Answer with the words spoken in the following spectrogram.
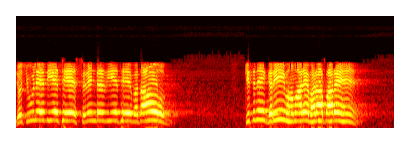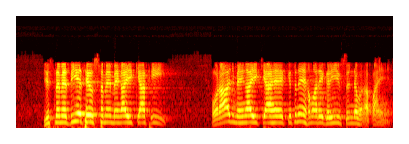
जो चूल्हे दिए थे, सिलेंडर दिए थे, बताओ, कितने गरीब हमारे भरा पा रहे हैं। जिस समय दिए थे, उस समय महँगाई क्या थी? और आज महँगाई क्या है? कितने हमारे गरीब सिलेंडर भरा पाए हैं।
